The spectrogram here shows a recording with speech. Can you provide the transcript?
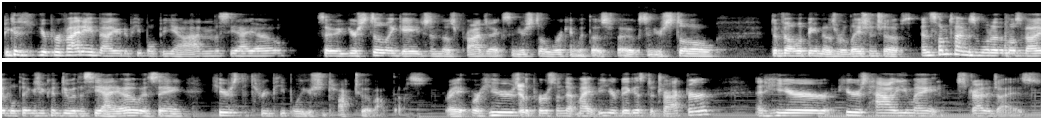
because you're providing value to people beyond the cio so you're still engaged in those projects and you're still working with those folks and you're still developing those relationships. And sometimes one of the most valuable things you can do with a cio is saying here's the three people you should talk to about this right? Or here's yep. the person that might be your biggest detractor and here here's how you might strategize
